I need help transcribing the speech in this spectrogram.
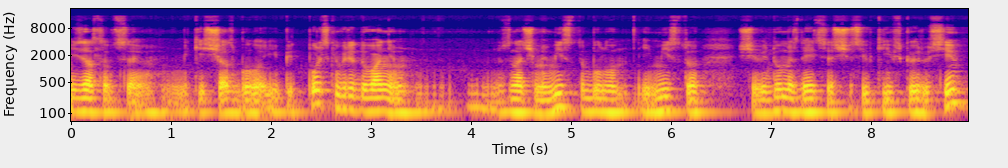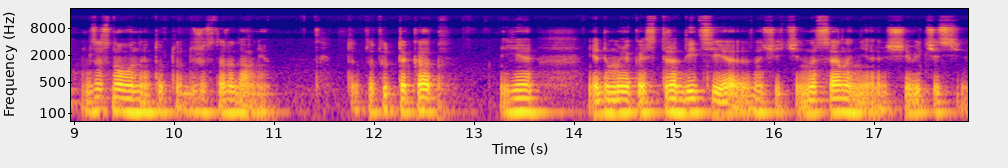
Ізяслав це якийсь час було і під польським врядуванням, значиме місто було, і місто ще відоме, здається, з часів Київської Русі засноване, тобто дуже стародавнє. Тобто тут така є, я думаю, якась традиція, значить, населення ще від часів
